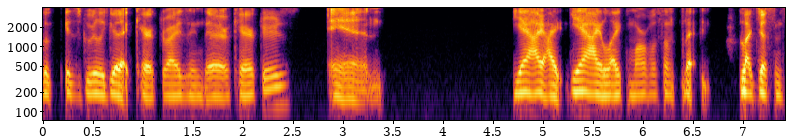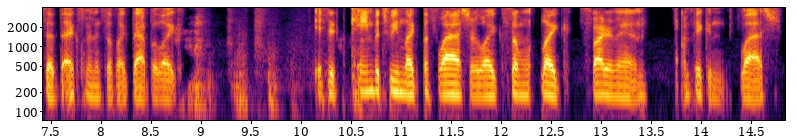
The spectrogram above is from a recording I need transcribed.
look is really good at characterizing their characters and yeah I, I yeah I like Marvel some like, like Justin said the X-Men and stuff like that but like if it came between like the Flash or like some like Spider-Man I'm picking Flash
